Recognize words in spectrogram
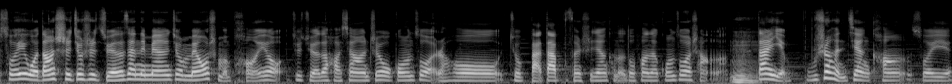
所以我当时就是觉得在那边就没有什么朋友，就觉得好像只有工作，然后就把大部分时间可能都放在工作上了，嗯但也不是很健康，所以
